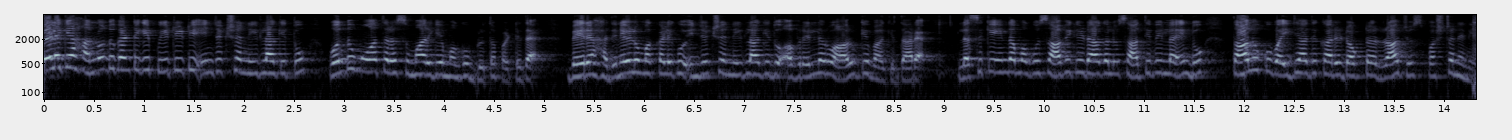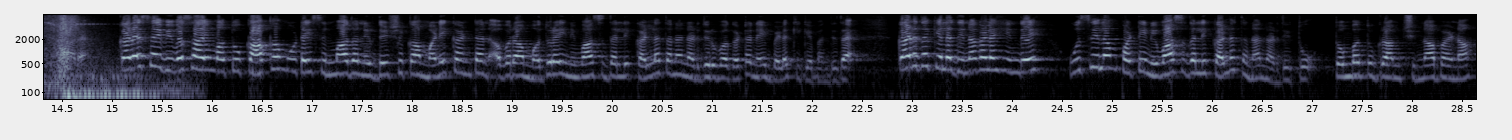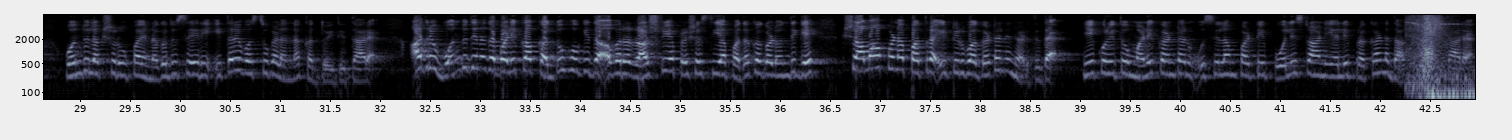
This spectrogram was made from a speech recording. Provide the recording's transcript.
ಬೆಳಗ್ಗೆ ಹನ್ನೊಂದು ಗಂಟೆಗೆ ಪಿಟಿಟಿ ಇಂಜೆಕ್ಷನ್ ನೀಡಲಾಗಿತ್ತು ಒಂದು ಮೂವತ್ತರ ಸುಮಾರಿಗೆ ಮಗು ಮೃತಪಟ್ಟಿದೆ. ಬೇರೆ ಹದಿನೇಳು ಮಕ್ಕಳಿಗೂ ಇಂಜೆಕ್ಷನ್ ನೀಡಲಾಗಿದ್ದು, ಅವರೆಲ್ಲರೂ ಆರೋಗ್ಯವಾಗಿದ್ದಾರೆ. ಲಸಿಕೆಯಿಂದ ಮಗು ಸಾವಿಗೀಡಾಗಲು ಸಾಧ್ಯವಿಲ್ಲ ಎಂದು ತಾಲೂಕು ವೈದ್ಯಾಧಿಕಾರಿ ಡಾಕ್ಟರ್ ರಾಜು ಸ್ಪಷ್ಟನೆ ನೀಡಿದ್ದಾರೆ. ಕಳಸೆ ವ್ಯವಸಾಯ ಮತ್ತು ಕಾಕಾಮೂಟೈ ಸಿನಿಮಾದ ನಿರ್ದೇಶಕ ಮಣಿಕಂಠನ್ ಅವರ ಮದುರೈ ನಿವಾಸದಲ್ಲಿ ಕಳ್ಳತನ ನಡೆದಿರುವ ಘಟನೆ ಬೆಳಕಿಗೆ ಬಂದಿದೆ. ಕಳೆದ ಕೆಲ ದಿನಗಳ ಹಿಂದೆ ಉಸಿಲಂಪಟ್ಟಿ ನಿವಾಸದಲ್ಲಿ ಕಳ್ಳತನ ನಡೆದಿತ್ತು. ತೊಂಬತ್ತು ಗ್ರಾಂ ಚಿನ್ನಾಭರಣ, ಒಂದು ಲಕ್ಷ ರೂಪಾಯಿ ನಗದು ಸೇರಿ ಇತರೆ ವಸ್ತುಗಳನ್ನು ಕದ್ದೊಯ್ದಿದ್ದಾರೆ ಆದರೆ ಒಂದು ದಿನದ ಬಳಿಕ ಕದ್ದು ಹೋಗಿದ್ದ ಅವರ ರಾಷ್ಟ್ರೀಯ ಪ್ರಶಸ್ತಿಯ ಪದಕಗಳೊಂದಿಗೆ ಕ್ಷಮಾಪಣಾ ಪತ್ರ ಇಟ್ಟಿರುವ ಘಟನೆ ನಡೆದಿದೆ. ಈ ಕುರಿತು ಮಣಿಕಂಠನ್ ಉಸಿಲಂಪಟ್ಟಿ ಪೊಲೀಸ್ ಠಾಣೆಯಲ್ಲಿ ಪ್ರಕರಣ ದಾಖಲಿಸಿದ್ದಾರೆ.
